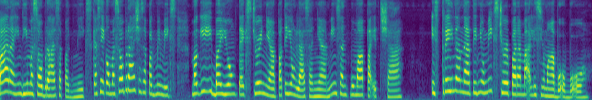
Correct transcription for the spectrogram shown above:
para hindi masobrahan sa pagmix. Kasi kung masobrahan siya sa pagmimix, mag-iiba yung texture niya, pati yung lasa niya. Minsan pumapait siya. I-strain lang natin yung mixture para maalis yung mga buo-buo.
